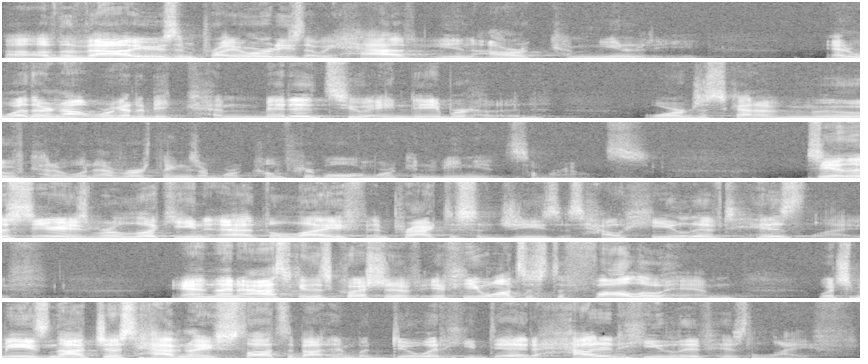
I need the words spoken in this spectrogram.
uh, of the values and priorities that we have in our community and whether or not we're going to be committed to a neighborhood or just kind of move kind of whenever things are more comfortable or more convenient somewhere else. See, in this series, we're looking at the life and practice of Jesus, how he lived his life, and then asking this question of if he wants us to follow him, which means not just have nice thoughts about him, but do what he did, how did he live his life?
